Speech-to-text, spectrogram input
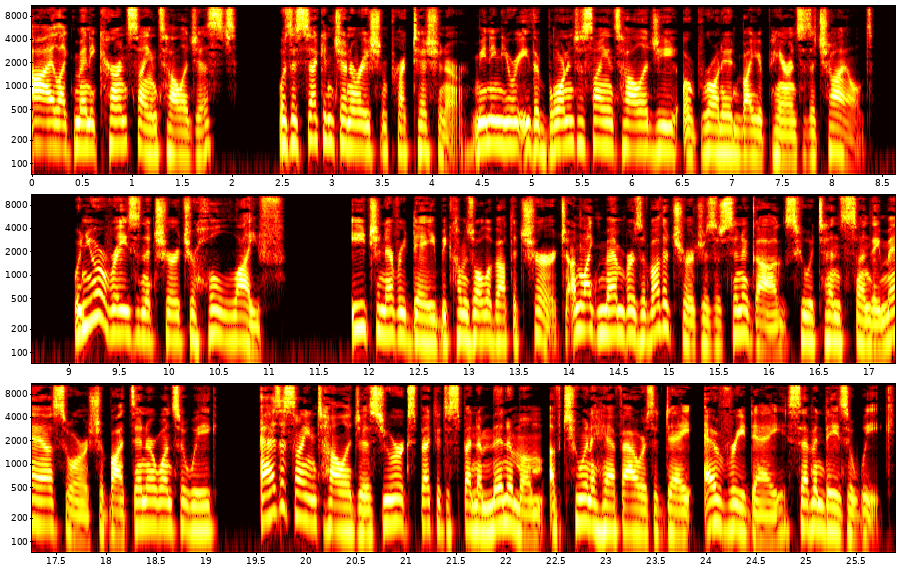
I, like many current Scientologists, was a second generation practitioner, meaning you were either born into Scientology or brought in by your parents as a child. When you are raised in the church your whole life, each and every day becomes all about the church, unlike members of other churches or synagogues who attend Sunday Mass or Shabbat dinner once a week. As a Scientologist, you are expected to spend a minimum of two and a half hours a day every day, seven days a week,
